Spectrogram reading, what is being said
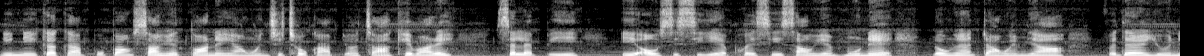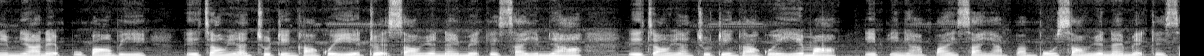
နီးနီးကပ်ကပ်ပူးပေါင်းဆောင်ရွက်သွားနိုင်ရန်ဝန်ကြီးချုပ်ကပြောကြားခဲ့ပါတယ်။ဆက်လက်ပြီး EOCC ရဲ့ဖွဲ့စည်းဆောင်ရွက်မှုနဲ့လုပ်ငန်းတာဝန်များ Federal Unit များနဲ့ပူးပေါင်းပြီးလေကြောင်းရန်ကြိုတင်ကာကွယ်ရေးအတွက်ဆောင်ရွက်နိုင်မယ့်ကိစ္စရပ်များလေကြောင်းရန်ကြိုတင်ကာကွယ်ရေးမှာဤပညာပိုင်းဆိုင်ရာပံ့ပိုးဆောင်ရွက်နိုင်မယ့်ကိစ္စ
